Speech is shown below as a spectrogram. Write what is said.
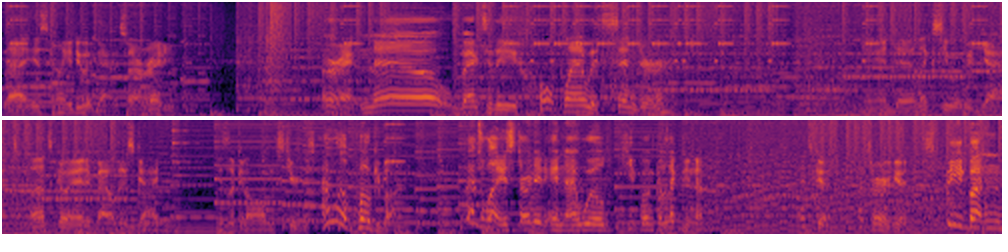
That is how you do it, guys. Alrighty. Alright, now back to the whole plan with Cinder. And uh, let's see what we've got. Let's go ahead and battle this guy. He's looking all mysterious. I love Pokemon. That's why I started, and I will keep on collecting them. That's good. That's very good. Speed button.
